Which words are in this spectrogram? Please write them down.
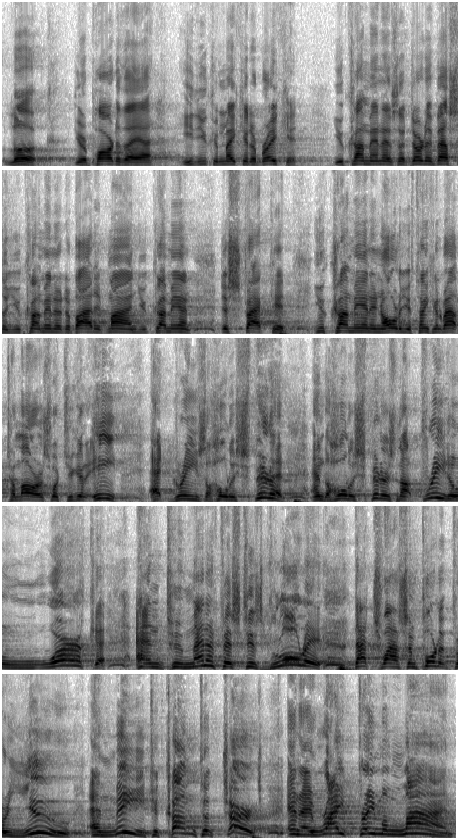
Look, you're part of that. Either you can make it or break it. You come in as a dirty vessel. You come in a divided mind. You come in distracted. You come in and all you're thinking about tomorrow is what you're going to eat that grieves the Holy Spirit, and the Holy Spirit is not free to work and to manifest His glory. That's why it's important for you and me to come to church in a right frame of mind,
